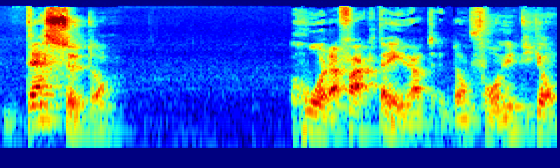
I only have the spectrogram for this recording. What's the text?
Dessutom hårda fakta är ju att de får ju inte jobb.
